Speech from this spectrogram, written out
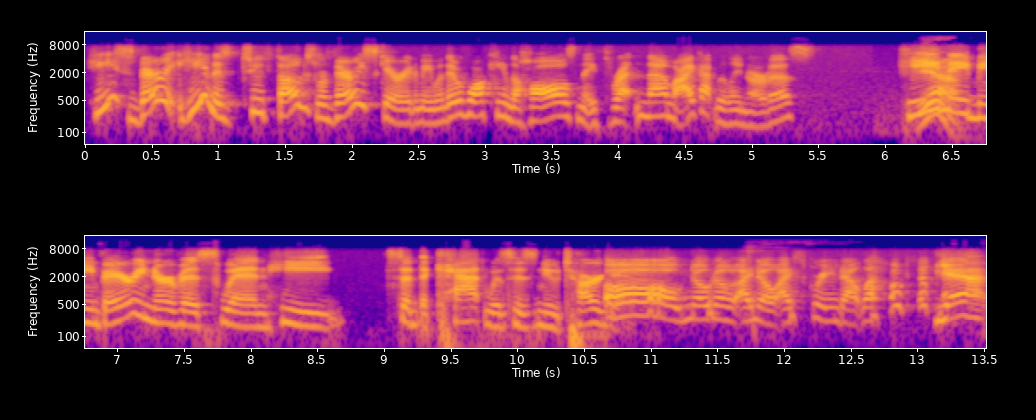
he's very he and his two thugs were very scary to me when they were walking the halls and they threatened them. I got really nervous. He Yeah. made me very nervous when he said the cat was his new target. Oh no, no, I know. I screamed out loud. Yeah.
